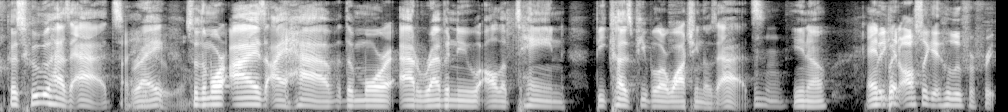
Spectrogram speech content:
Because Hulu has ads, I hate right? Hulu. So the more eyes I have, the more ad revenue I'll obtain because people are watching those ads. You know, But and you but can also get Hulu for free.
